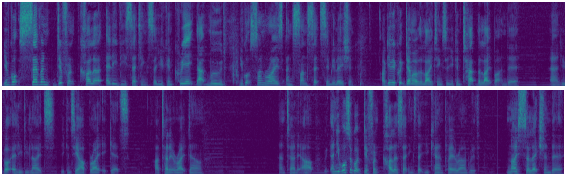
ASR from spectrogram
You've got seven different color LED settings so you can create that mood. You've got sunrise and sunset simulation. I'll give you a quick demo of the lighting so you can tap the light button there and you've got LED lights. You can see how bright it gets. I'll turn it right down and turn it up. And you've also got different color settings that you can play around with. Nice selection there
